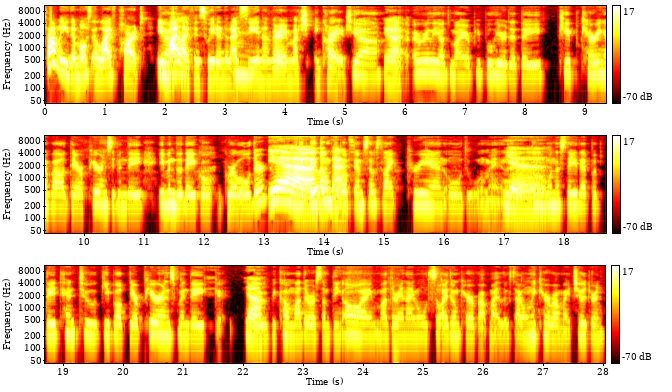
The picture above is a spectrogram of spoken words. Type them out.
probably the most alive part in my life in Sweden that I Mm. see, and I'm very much encouraged. yeah Yeah. I really admire people here that they keep caring about their appearance even they even though they go grow older Yeah, like they I don't give that. up themselves like Korean old women. Yeah. I don't want to say that, but they tend to give up their appearance when they get, Yeah, they become mother or something. Oh, I'm mother and I'm old, so I don't care about my looks. I only care about my children.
